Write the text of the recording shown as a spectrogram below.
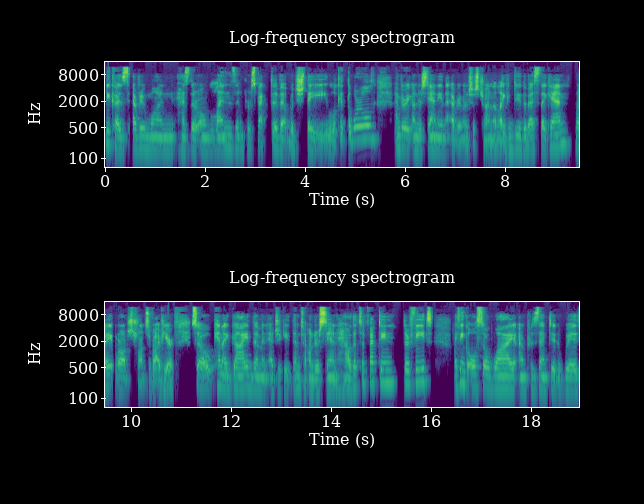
because everyone has their own lens and perspective at which they look at the world. I'm very understanding that everyone's just trying to like do the best they can, right? We're all just trying to survive here. So, can I guide them and educate them to understand how that's affecting their feet? I think also why I'm presented with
